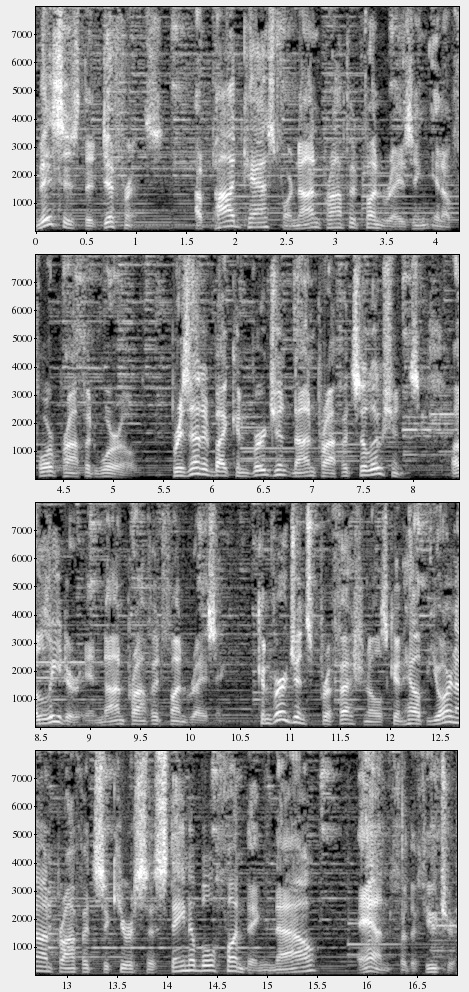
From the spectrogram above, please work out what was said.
This is The Difference, a podcast for nonprofit fundraising in a for profit world, presented by Convergent Nonprofit Solutions, a leader in nonprofit fundraising. Convergent's professionals can help your nonprofit secure sustainable funding now and for the future.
